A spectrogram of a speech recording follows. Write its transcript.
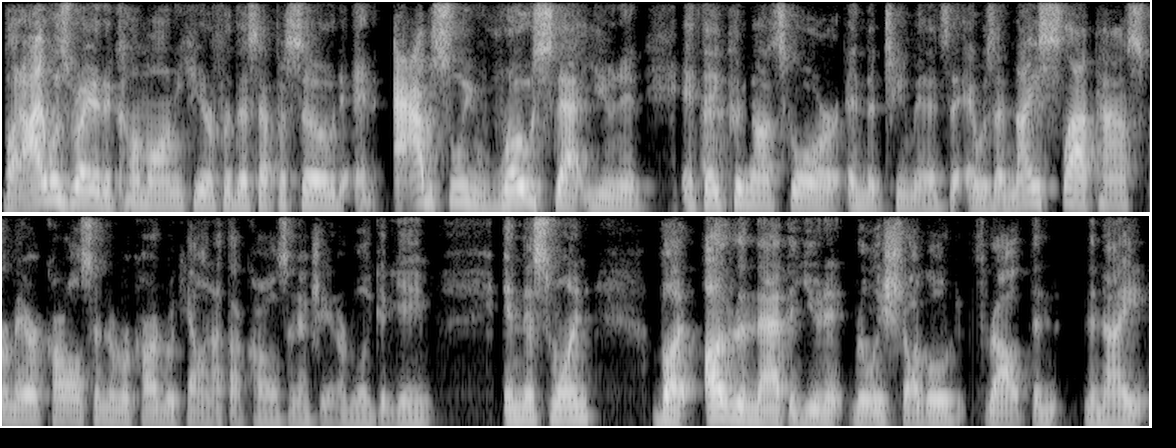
but I was ready to come on here for this episode and absolutely roast that unit if they could not score in the two minutes. It was a nice slap pass from Erik Karlsson to Ricardo Rakell, and I thought Karlsson actually had a really good game in this one. But other than that, the unit really struggled throughout the, the night.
